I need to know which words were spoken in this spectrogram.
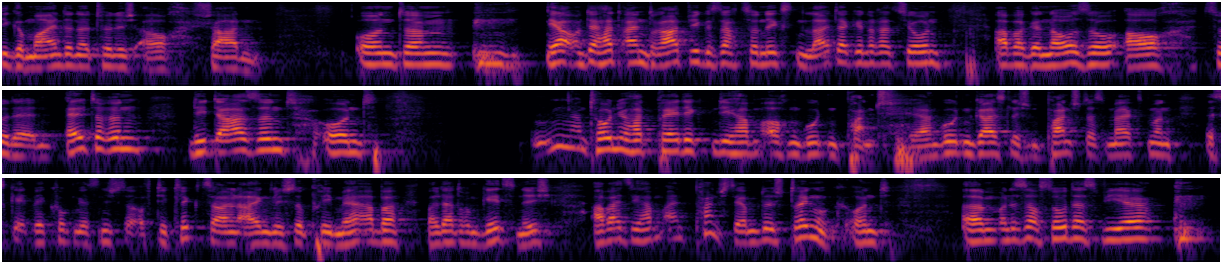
die Gemeinde natürlich auch Schaden. Und ähm, ja, und er hat einen Draht, wie gesagt, zur nächsten Leitergeneration, aber genauso auch zu den Älteren, die da sind. Und hm, Antonio hat Predigten, die haben auch einen guten Punch, ja, einen guten geistlichen Punch. Das merkt man. Es geht, wir gucken jetzt nicht so auf die Klickzahlen eigentlich so primär, aber weil darum geht's nicht. Aber sie haben einen Punch, sie haben Durchdringung und ähm, und es ist auch so, dass wir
